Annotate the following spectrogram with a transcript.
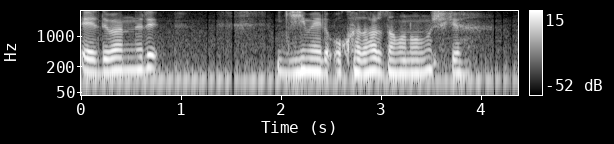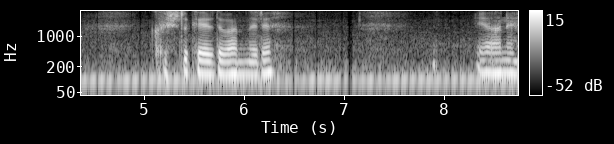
eldivenleri giymeyeli o kadar zaman olmuş ki kışlık eldivenleri yani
